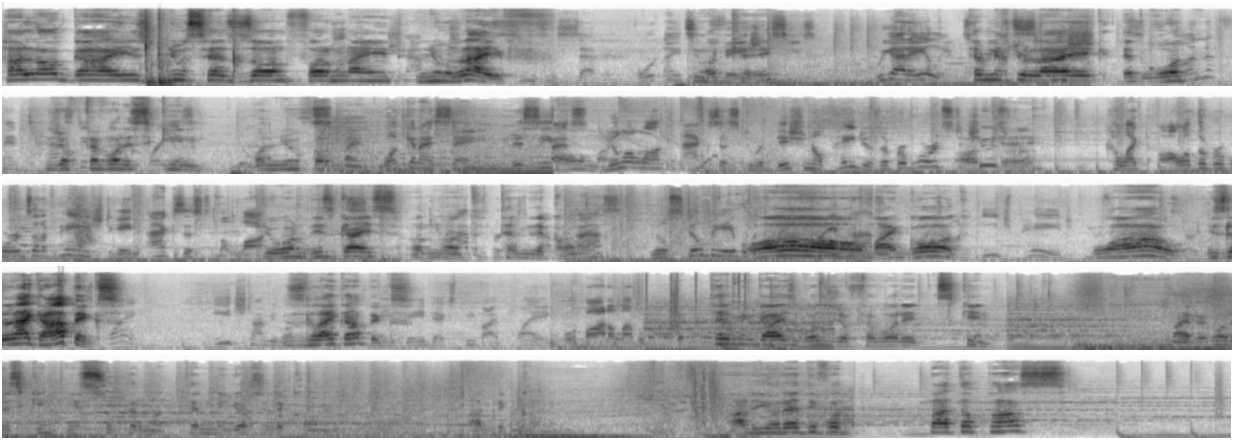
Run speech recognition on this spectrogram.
Hello guys, new season, Fortnite, new life. Okay. We got aliens. Tell me if you like it, what is your favorite skin on new Fortnite? What can I say? This season, Oh you'll unlock access to additional pages of rewards to choose from. Collect all of the rewards on a page to gain access to the locked. You want these guys or not? Tell me the comments. You'll still be able to Oh my God. Wow, it's like Apex. Each time you It's like Apex. you XP by playing or bought a level. Tell me guys, what is your favorite skin? My favorite skin is Superman. Tell me yours in the comment. Add the comment. Are you ready for Battle Pass?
